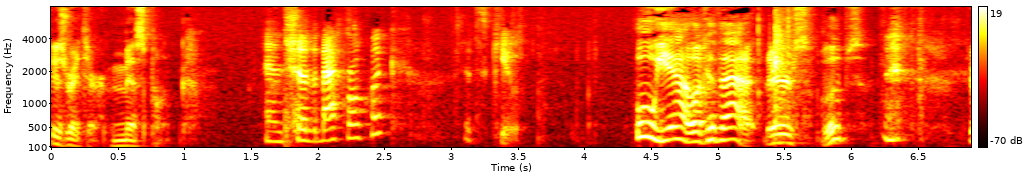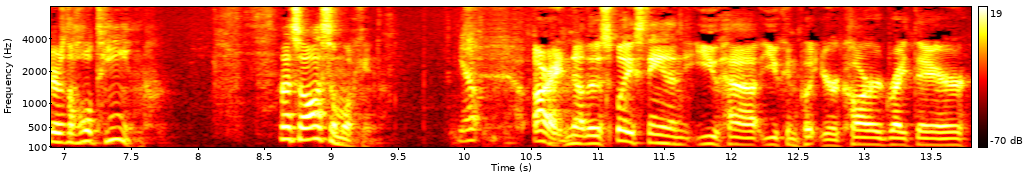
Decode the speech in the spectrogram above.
is right there, Miss Punk. And show the back real quick. It's cute. Oh yeah, look at that. There's whoops. There's the whole team. That's awesome looking. Yep. All right, now the display stand you have you can put your card right there,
